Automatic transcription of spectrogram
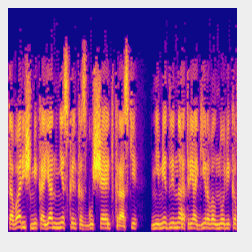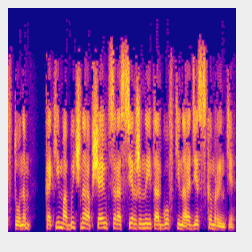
Товарищ Микоян несколько сгущает краски, немедленно отреагировал Новиков тоном, каким обычно общаются рассерженные торговки на одесском рынке.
